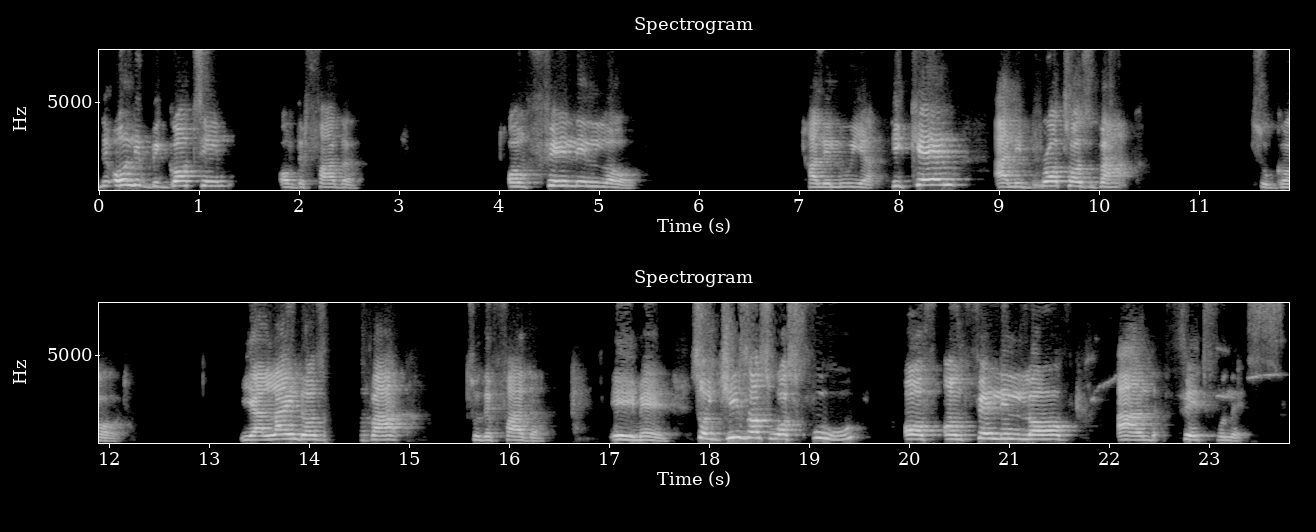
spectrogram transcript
the only begotten of the Father, unfailing love. Hallelujah. He came and he brought us back to God. He aligned us back to the Father. Amen. So Jesus was full of unfailing love and faithfulness.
